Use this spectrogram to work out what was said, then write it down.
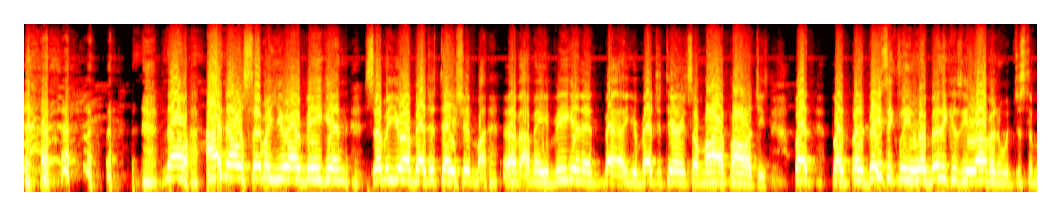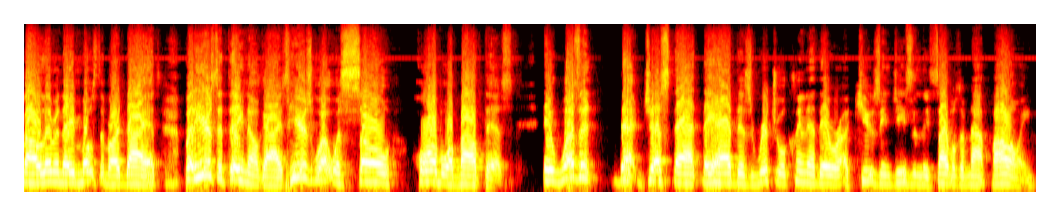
no, I know some of you are vegan, some of you are vegetation. Uh, I mean, vegan and you're vegetarian, so my apologies. But but but basically, Leviticus 11 would just about eliminate most of our diets. But here's the thing, though, guys. Here's what was so horrible about this. It wasn't that just that they had this ritual cleaning that they were accusing Jesus and the disciples of not following.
